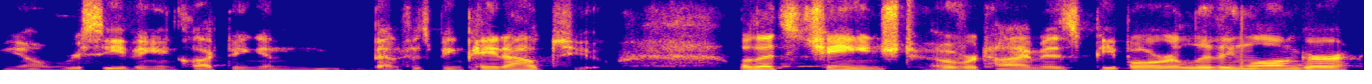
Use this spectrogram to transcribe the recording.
you know receiving and collecting and benefits being paid out to. Well that's changed over time as people are living longer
